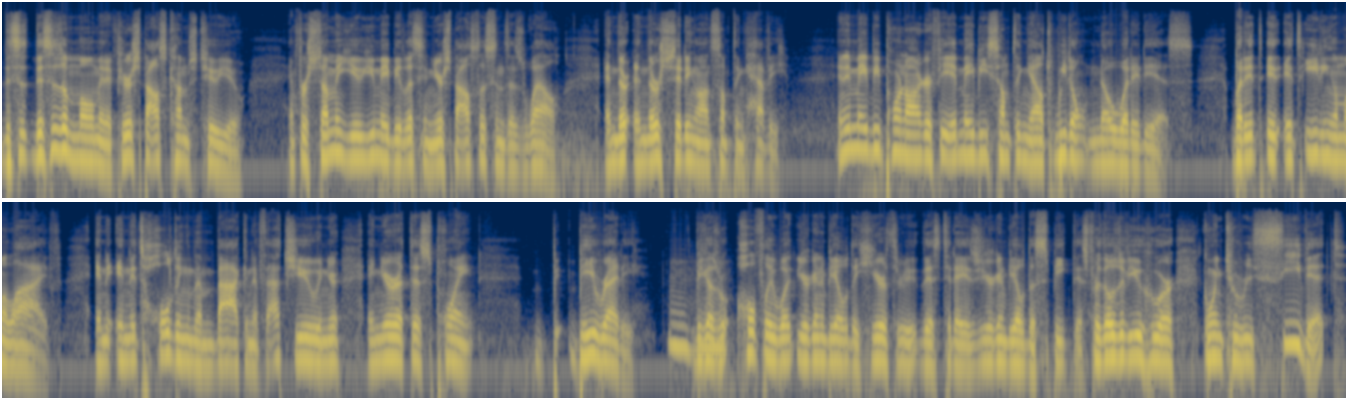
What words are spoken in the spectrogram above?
This is this is a moment. If your spouse comes to you, and for some of you, you may be listening. Your spouse listens as well, and they're and they're sitting on something heavy, and it may be pornography. It may be something else. We don't know what it is, but it, it it's eating them alive, and and it's holding them back. And if that's you, and you're and you're at this point, be ready. Because mm-hmm. hopefully, what you're going to be able to hear through this today is you're going to be able to speak this. For those of you who are going to receive it,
